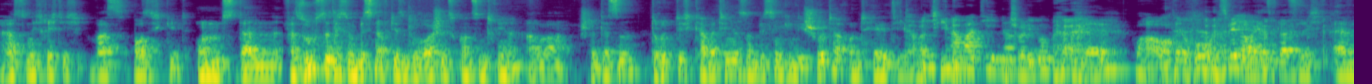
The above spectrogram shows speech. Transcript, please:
hörst du nicht richtig, was vor sich geht. Und dann versuchst du dich so ein bisschen auf diese Geräusche zu konzentrieren, aber stattdessen drückt dich Cavatine so ein bisschen gegen die Schulter und hält dir... Cavatine. Cavatine. Entschuldigung, Gabrielle. Wow. Oh, das wäre aber jetzt plötzlich. Ähm,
